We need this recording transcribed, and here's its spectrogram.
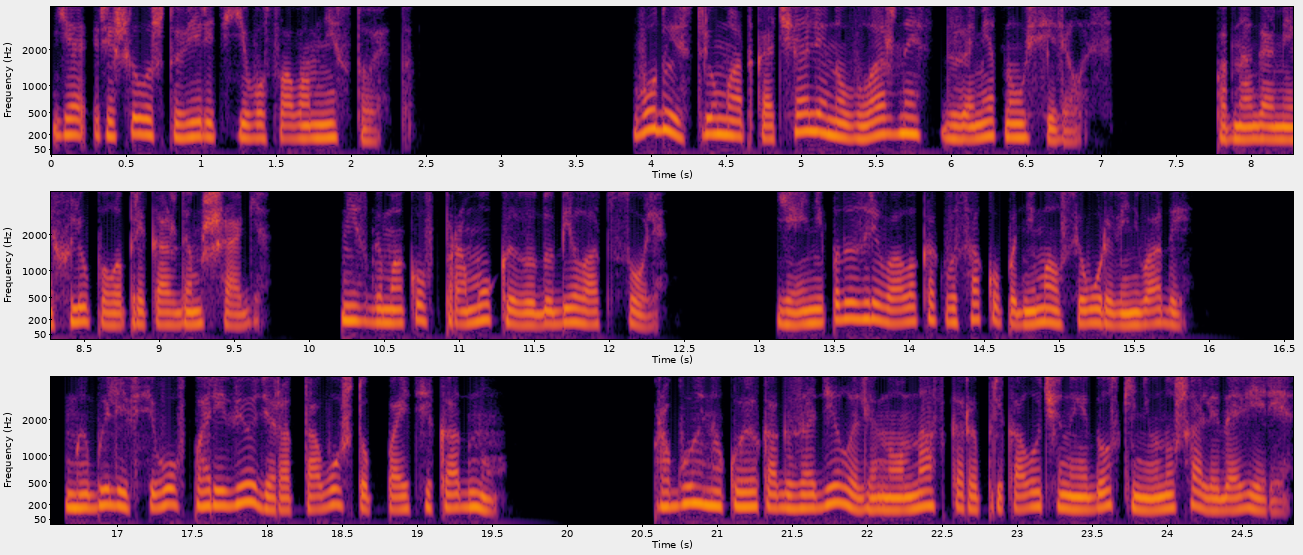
я решила, что верить его словам не стоит. Воду из трюма откачали, но влажность заметно усилилась. Под ногами хлюпало при каждом шаге. Низ гамаков промок и задубел от соли. Я и не подозревала, как высоко поднимался уровень воды. Мы были всего в паре ведер от того, чтобы пойти ко дну. Пробоину кое-как заделали, но наскоро приколоченные доски не внушали доверия.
